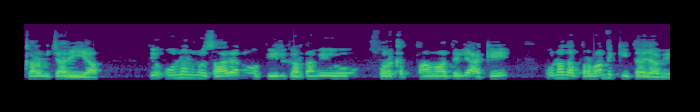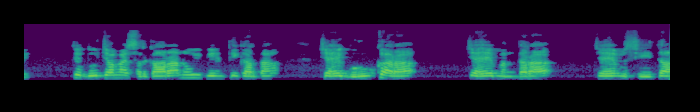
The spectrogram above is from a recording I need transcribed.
ਕਰਮਚਾਰੀ ਆ, ਤੇ ਉਹਨਾਂ ਨੂੰ ਮੈਂ ਸਾਰਿਆਂ ਨੂੰ ਅਪੀਲ ਕਰਦਾ ਵੀ ਉਹ ਸੁਰੱਖਿਅਤ ਥਾਵਾਂ ਤੇ ਲਿਆ ਕੇ ਉਹਨਾਂ ਦਾ ਪ੍ਰਬੰਧ ਕੀਤਾ ਜਾਵੇ। ਤੇ ਦੂਜਾ ਮੈਂ ਸਰਕਾਰਾਂ ਨੂੰ ਵੀ ਬੇਨਤੀ ਕਰਦਾ, ਚਾਹੇ ਗੁਰੂ ਘਰ ਆ ਚਾਹੇ ਮੰਦਿਰ ਚਾਹੇ ਆ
